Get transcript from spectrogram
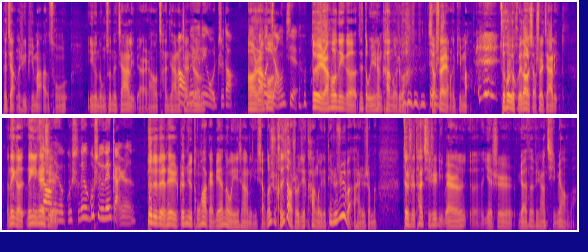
他讲的是一匹马从一个农村的家里边，然后参加了哦，战争那个那个我知道，啊，然后讲解。对，然后那个在抖音上看过是吧？小帅养了一匹马，最后又回到了小帅家里。那个那个应该是那个故事，那个故事有点感人。对对对，它是根据童话改编的。我印象里，小的是很小时候就看过一个电视剧版还是什么，就是它其实里边呃也是缘分非常奇妙吧。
